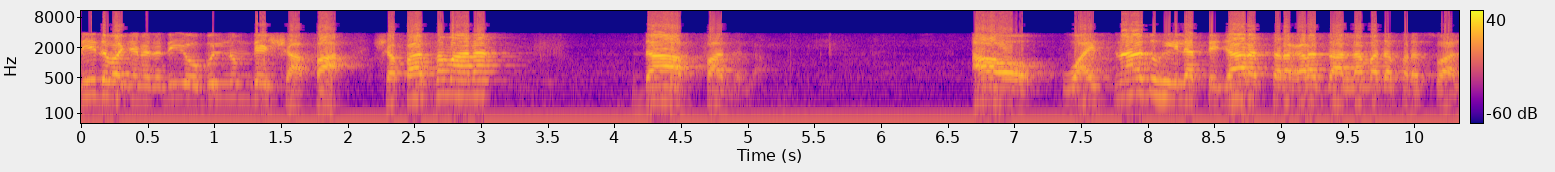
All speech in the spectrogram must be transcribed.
دې د وجه نه د دې یو بل نوم دی شفا شفا څه معنا دا فضل او واسناده الى تجارت تر غرض علامه د فرسوال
